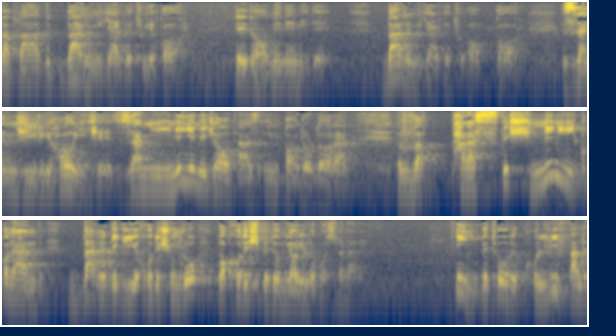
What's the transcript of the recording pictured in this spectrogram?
و بعد بر میگرده توی قار. ادامه نمیده. بر میگرده تو قار. زنجیری هایی که زمینه نجات از این قار دارند و پرستش نمی کنند بردگی خودشون رو با خودش به دنیای لوگوس ببره. این به طور کلی فل...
